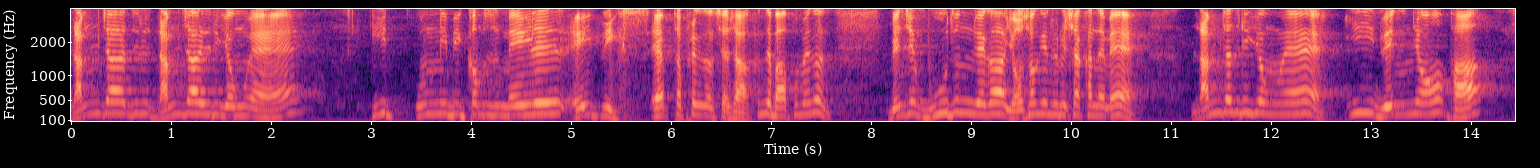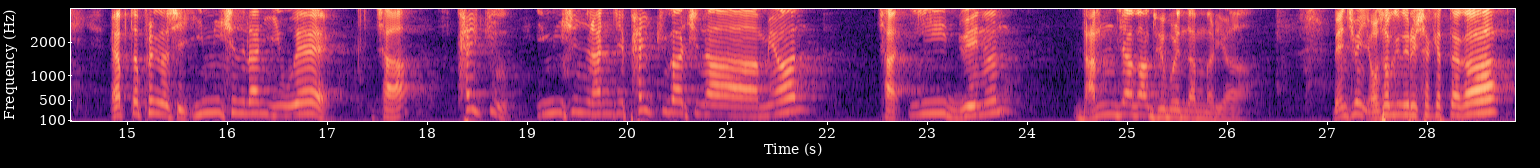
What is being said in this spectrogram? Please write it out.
남자들 남자들의 경우에 it only becomes male 8 weeks after pregnancy 자 근데 봐 보면은 맨 처음 모든 뇌가 여성의 뇌로 시작한다며 남자들의 경우에 이 뇌는요, 봐. 애프터 프레그런시 임신을 한 이후에 자 8주 임신을 한 지 8주가 지나면 자 이 뇌는 남자가 돼버린단 말이야. 맨 처음에 여성의 뇌를 시작했다가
